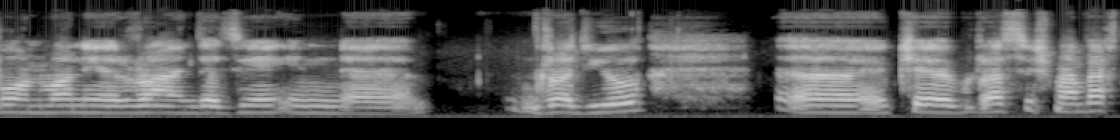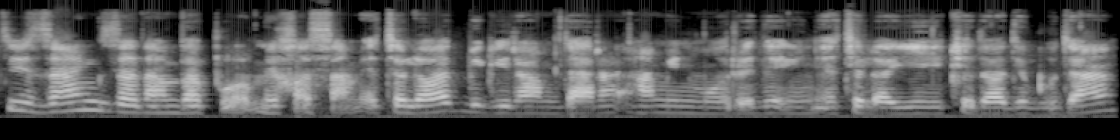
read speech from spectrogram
به عنوان راه اندازی این رادیو. که راستش من وقتی زنگ زدم و می‌خواستم اطلاعات بگیرم در همین مورد این اطلاعیه که داده بودن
